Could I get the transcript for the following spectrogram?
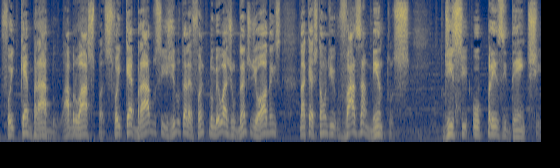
foi quebrado. Abro aspas, foi quebrado o sigilo telefônico do meu ajudante de ordens na questão de vazamentos, disse o presidente.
